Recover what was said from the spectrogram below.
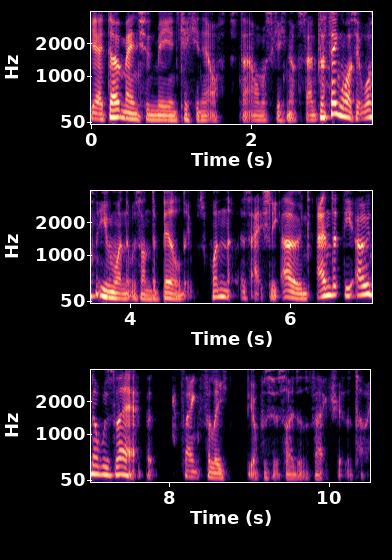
Yeah, don't mention me and kicking it off the stand, almost kicking off the stand. The thing was, it wasn't even one that was on the build. It was one that was actually owned and that the owner was there, but thankfully the opposite side of the factory at the time.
